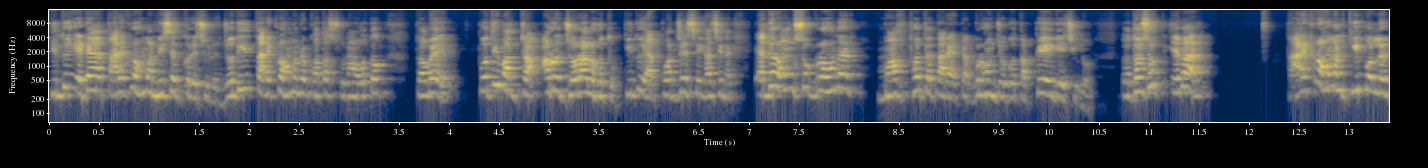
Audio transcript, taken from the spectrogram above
কিন্তু এটা তারেক রহমান নিষেধ করেছিল। যদি তারেক রহমানের কথা শোনা হতো, তবে প্রতিবাদটা আরও জোরালো হতো। কিন্তু এক পর্যায়ে শেখ হাসিনা এদের অংশগ্রহণের মারফতে তারা একটা গ্রহণযোগ্যতা পেয়ে গিয়েছিল। তো দর্শক, এবার তারেক রহমান কি বললেন?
